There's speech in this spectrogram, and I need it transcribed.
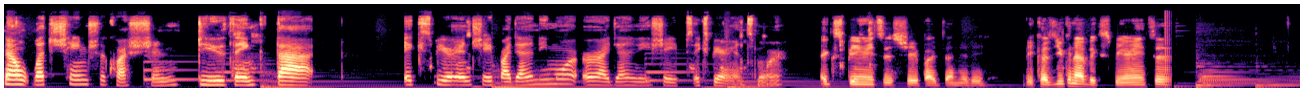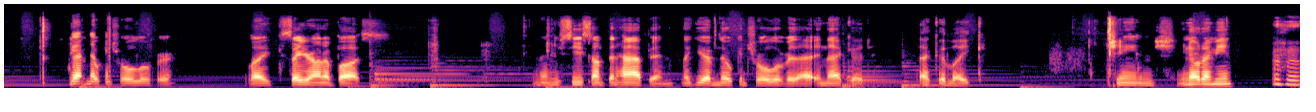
Now, let's change the question. Do you think that experience shape identity more or identity shapes experience more? experiences shape identity because you can have experiences you have no control over. Like, say you're on a bus and then you see something happen, like you have no control over that, and that could, that could like change. You know what I mean? Mm-hmm.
